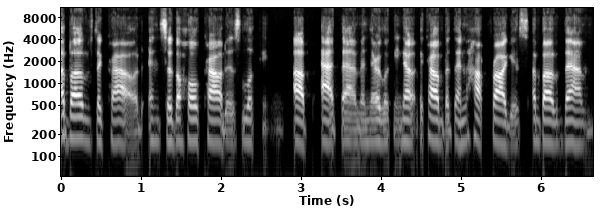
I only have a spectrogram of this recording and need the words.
above the crowd, and so the whole crowd is looking up at them, and they're looking out at the crowd. But then Hop Frog is above them,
